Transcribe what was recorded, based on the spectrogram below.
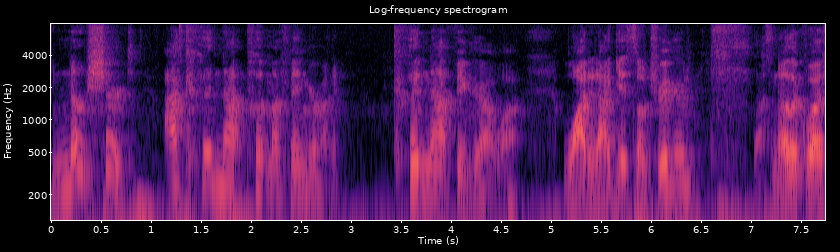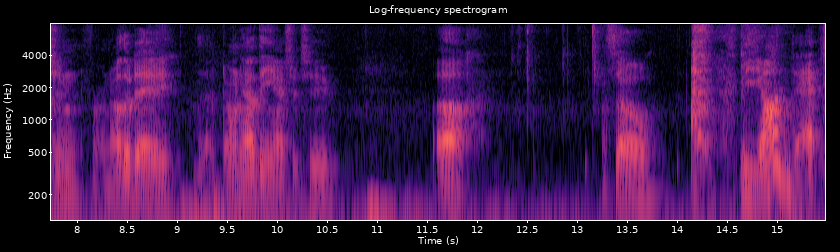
no shirt. I could not put my finger on it. Could not figure out why. Why did I get so triggered? That's another question for another day that I don't have the answer to. Uh so beyond that,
